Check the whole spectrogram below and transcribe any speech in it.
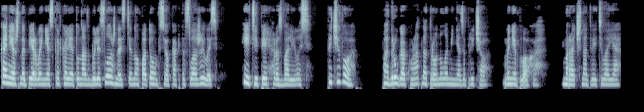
Конечно, первые несколько лет у нас были сложности, но потом все как-то сложилось. И теперь развалилась. «Ты чего?» Подруга аккуратно тронула меня за плечо. «Мне плохо», — мрачно ответила я.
